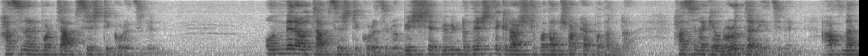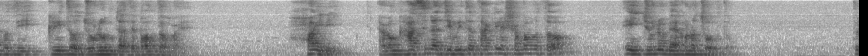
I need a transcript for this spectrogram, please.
হাসিনার উপর চাপ সৃষ্টি করেছিলেন। অন্যেরাও চাপ সৃষ্টি করেছিল। বিশ্বের বিভিন্ন দেশ থেকে রাষ্ট্রপ্রধান, সরকার প্রধানরা হাসিনাকে অনুরোধ জানিয়েছিলেন, আপনার প্রতি কৃত জুলুম যাতে বন্ধ হয়। হয়নি এবং হাসিনা জীবিত থাকলে সম্ভবত এই জুলুম এখনও চলতো। তো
